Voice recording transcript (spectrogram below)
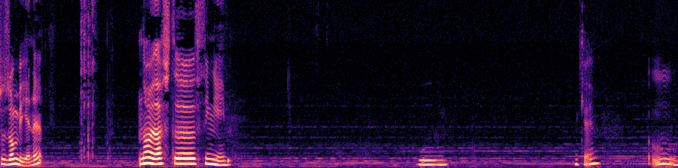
That's zombie in it. No, that's the thingy. Ooh. Okay. Ooh.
